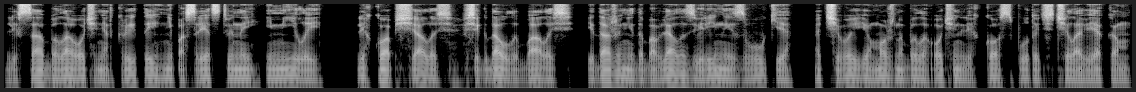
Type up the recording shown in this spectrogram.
лиса была очень открытой, непосредственной и милой. Легко общалась, всегда улыбалась и даже не добавляла звериные звуки, отчего ее можно было очень легко спутать с человеком.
